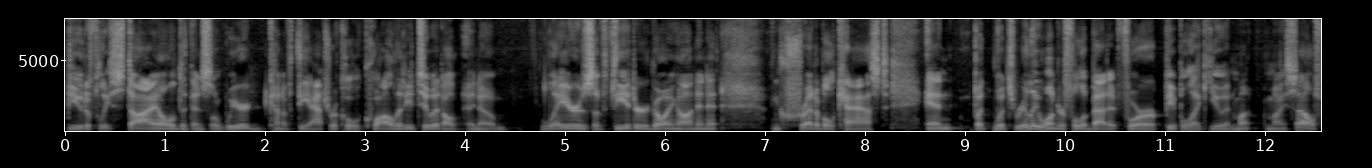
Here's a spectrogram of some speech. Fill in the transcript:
beautifully styled. There's a weird kind of theatrical quality to it. All you know layers of theater going on in it incredible cast and but what's really wonderful about it for people like you and my, myself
